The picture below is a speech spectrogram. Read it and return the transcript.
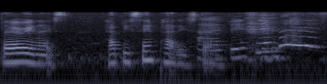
Very nice. Happy St. Patty's Day. Happy St. Patty's Day.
